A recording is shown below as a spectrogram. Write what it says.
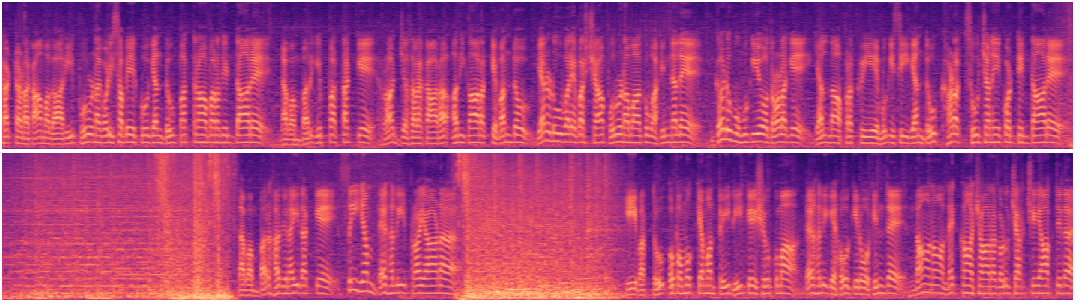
ಕಟ್ಟಡ ಕಾಮಗಾರಿ ಪೂರ್ಣಗೊಳಿಸಬೇಕು ಎಂದು ಪತ್ರ ಬರೆದಿದ್ದಾರೆ. ನವೆಂಬರ್ ಇಪ್ಪತ್ತಕ್ಕೆ ರಾಜ್ಯ ಸರ್ಕಾರ ಅಧಿಕಾರಕ್ಕೆ ಬಂದು ಎರಡೂವರೆ ವರ್ಷ ಪೂರ್ಣವಾಗುವ ಹಿನ್ನೆಲೆ ಗಡುವು ಮುಗಿಯೋದ್ರೊಳಗೆ ಎಲ್ಲ ಪ್ರಕ್ರಿಯೆ ಮುಗಿಸಿ ಎಂದು ಖಡಕ್ ಸೂಚನೆ ಕೊಟ್ಟಿದ್ದಾರೆ. ನವೆಂಬರ್ ಹದಿನೈದಕ್ಕೆ ಸಿಎಂ ದೆಹಲಿ ಪ್ರಯಾಣ. ಇವತ್ತು ಉಪಮುಖ್ಯಮಂತ್ರಿ ಡಿಕೆ ಶಿವಕುಮಾರ್ ದೆಹಲಿಗೆ ಹೋಗಿರೋ ಹಿಂದೆ ನಾನಾ ಲೆಕ್ಕಾಚಾರಗಳು ಚರ್ಚೆಯಾಗ್ತಿದೆ.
